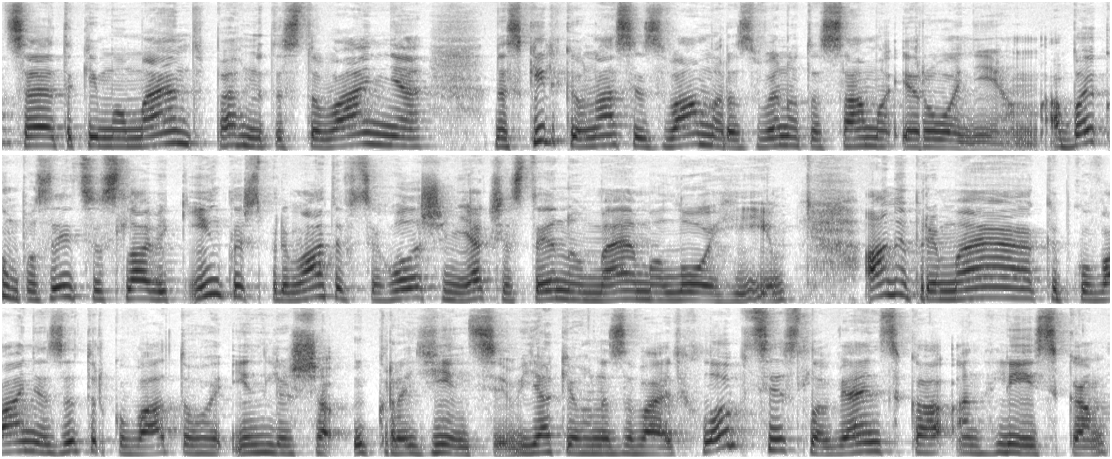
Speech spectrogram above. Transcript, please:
Це такий момент, певне тестування, наскільки у нас із вами розвинута саме іронія, аби композицію Slavic English сприймати всього лише як частину мемології, а не пряме кипкування з туркуватого інгліша українців, як його називають хлопці, слов'янська англійська.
